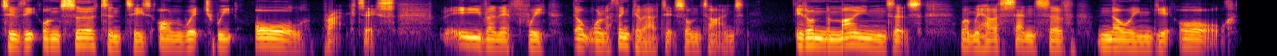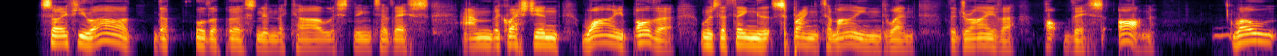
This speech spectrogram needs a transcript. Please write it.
to the uncertainties on which we all practice, even if we don't want to think about it sometimes. It undermines us when we have a sense of knowing it all. So if you are the other person in the car listening to this. And the question, why bother, was the thing that sprang to mind when the driver popped this on. Well,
